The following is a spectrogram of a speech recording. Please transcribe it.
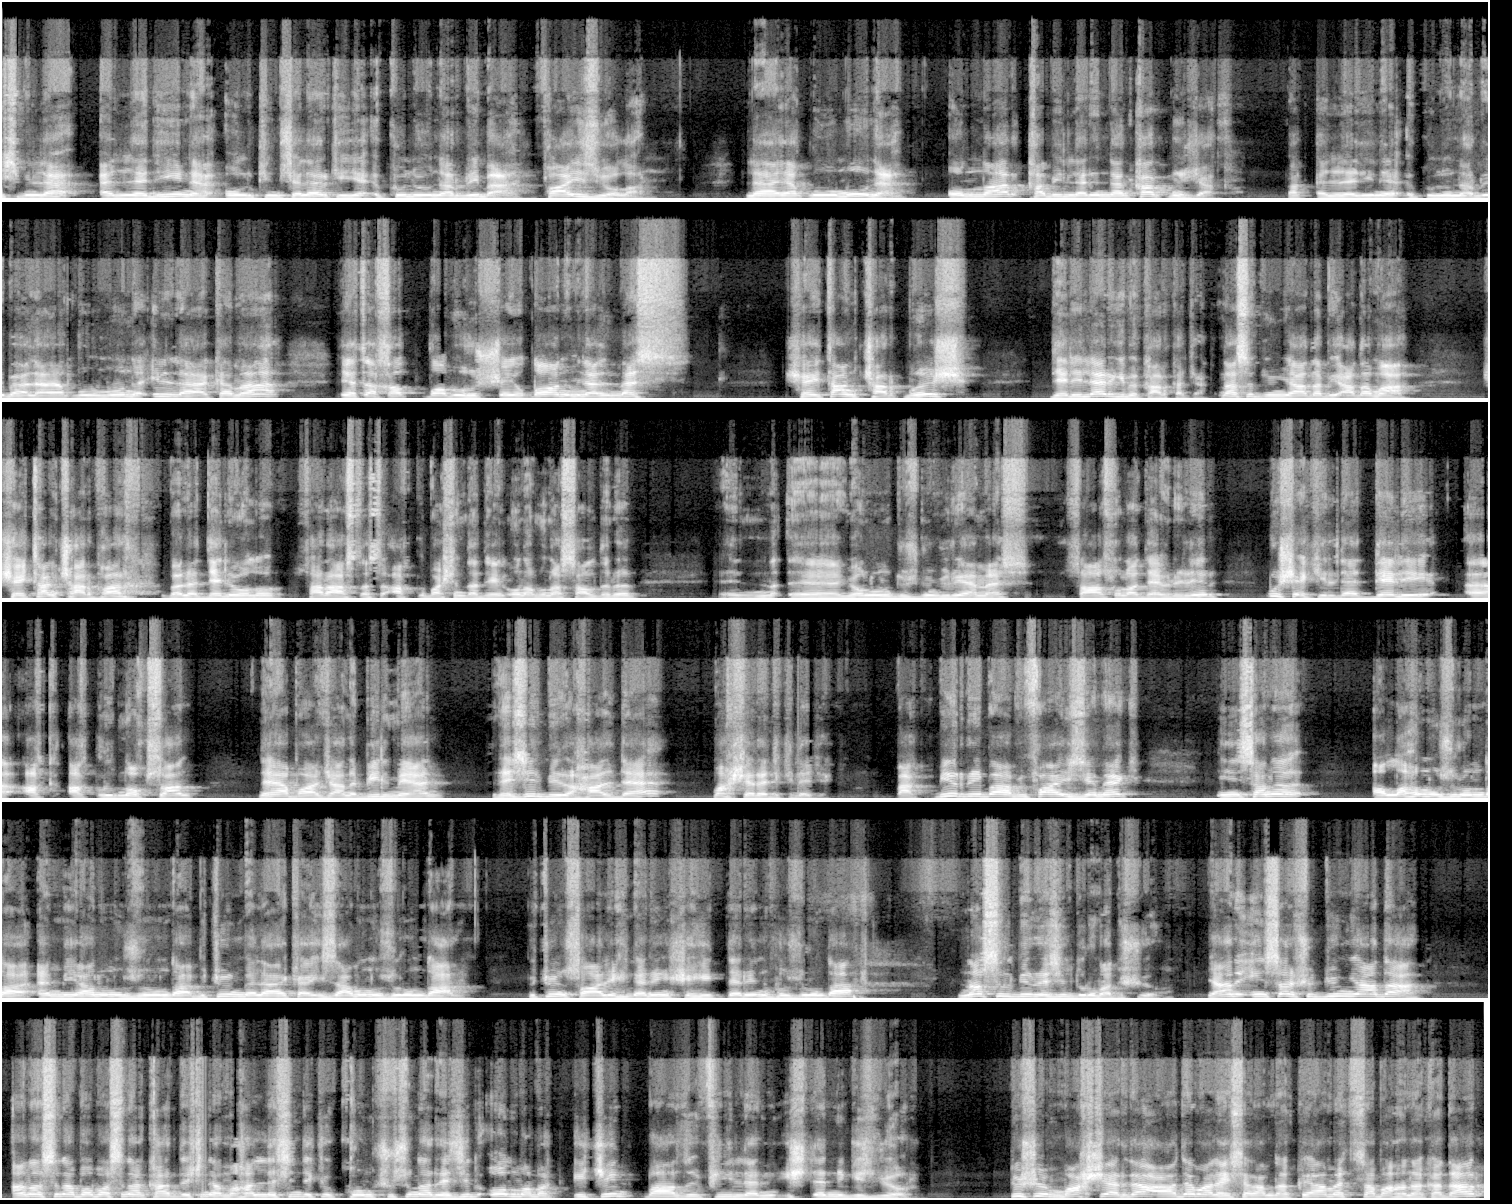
Bismillah ellezine ol kimseler ki yekulûne riba faiz yiyorlar. La yakumune onlar kabirlerinden kalkmayacak. Bak ellezine yekulûne riba la yakumune illa kema yetehattabuhu şeytanu minel mes. Şeytan çarpmış deliler gibi kalkacak. Nasıl dünyada bir adama şeytan çarpar, böyle deli olur, sarı hastası aklı başında değil ona buna saldırır. E, e, yolunu düzgün yürüyemez, sağa sola devrilir. Bu şekilde deli, e, ak- aklı noksan, ne yapacağını bilmeyen rezil bir halde mahşere dikilecek. Bak bir riba, bir faiz yemek insanı Allah'ın huzurunda, enbiyanın huzurunda, bütün melaike izamın huzurunda, bütün salihlerin, şehitlerin huzurunda nasıl bir rezil duruma düşüyor? Yani insan şu dünyada anasına, babasına, kardeşine, mahallesindeki komşusuna rezil olmamak için bazı fiillerin, işlerini gizliyor. Düşün mahşerde Adem Aleyhisselam'dan kıyamet sabahına kadar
